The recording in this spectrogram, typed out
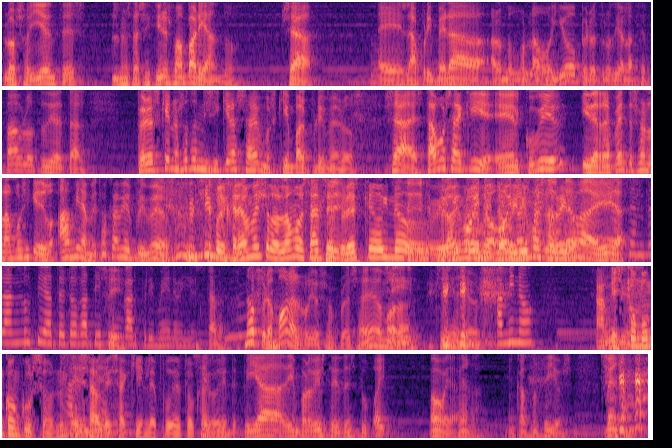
los oyentes, nuestras secciones van variando. O sea, eh, la primera a lo mejor la hago yo, pero otro día la hace Pablo, otro día tal. Pero es que nosotros ni siquiera sabemos quién va el primero. O sea, estamos aquí en el cubil y de repente suena la música y digo, ah, mira, me toca a mí el primero. Sí, porque generalmente lo hablamos antes, Sí. pero es que hoy no. Sí, pero hoy, hoy no, hoy no el arriba. tema de, mira, Es en plan, Lucía, te toca a ti Sí. jugar primero. Y eso. Claro. No, pero mola el rollo sorpresa, ¿eh? Me mola. Sí. Sí, señor. A mí no. A mí Es como un concurso, nunca Sí, sí. sabes a quién le puede Sí, tocar. porque te pilla de improviso y dices tú, ¡ay! Vamos allá, venga, en calzoncillos. Venga.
